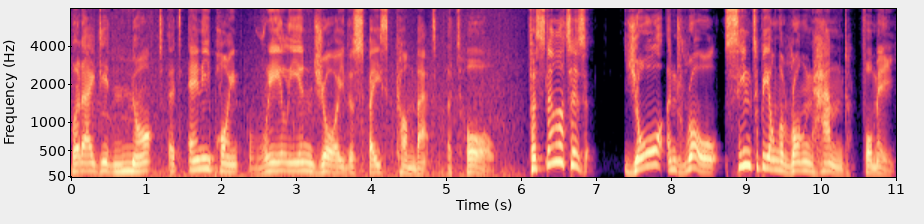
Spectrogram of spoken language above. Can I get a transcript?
But I did not at any point really enjoy the space combat at all. For starters, Yaw and roll seem to be on the wrong hand for me.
